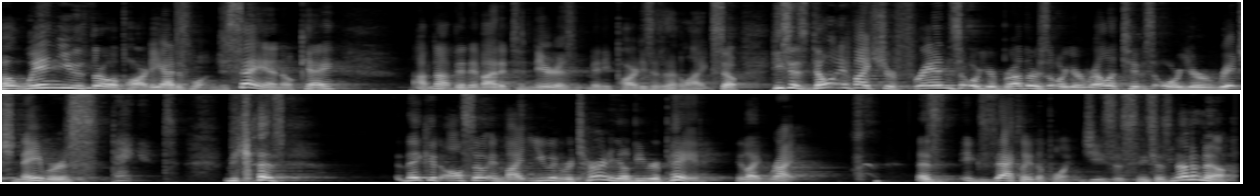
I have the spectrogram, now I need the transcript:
but when you throw a party, I just want just saying, okay? I've not been invited to near as many parties as I'd like. So he says, don't invite your friends or your brothers or your relatives or your rich neighbors. Dang it. Because they could also invite you in return and you'll be repaid. You're like, right. That's exactly the point, Jesus. And he says, no, no, no.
